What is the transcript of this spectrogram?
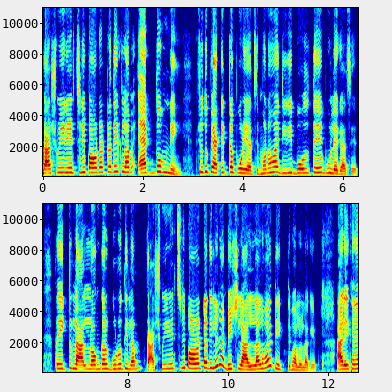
কাশ্মীরি রেড চিলি পাউডারটা দেখলাম একদম নেই। শুধু প্যাকেটটা পড়ে আছে। মনে হয় দিদি বলতে ভুলে গেছে। তাই একটু লাল লঙ্কার গুঁড়ো দিলাম। কাশ্মীরি রেড চিলি পাউডারটা দিলে না বেশ লাল লাল হয়, দেখতে ভালো লাগে। আর এখানে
